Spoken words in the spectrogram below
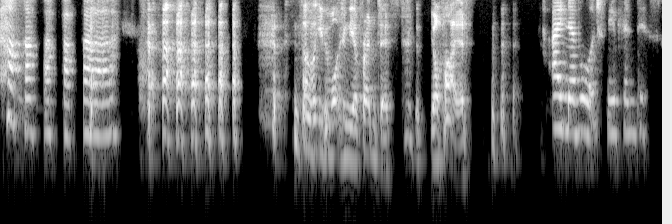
Ha ha ha ha ha. it sounds like you've been watching The Apprentice. You're fired. I never watched The Apprentice.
